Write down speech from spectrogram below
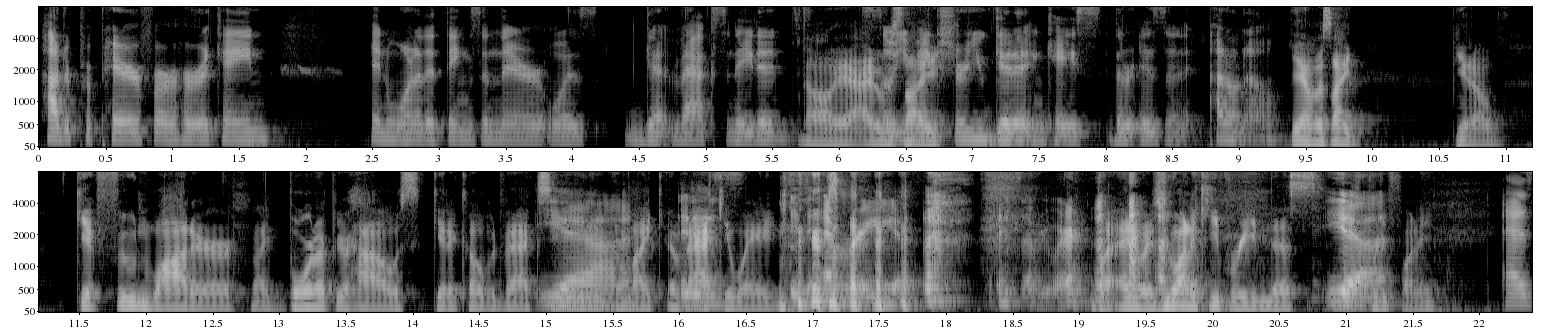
how to prepare for a hurricane, and one of the things in there was get vaccinated. Oh yeah, I so was you like, make sure you get it in case there isn't. I don't know. Yeah, it was like, you know, get food and water, like board up your house, get a COVID vaccine, yeah, and like evacuate. in every, it's everywhere. but anyways, you want to keep reading this? Yeah, it's pretty funny. As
